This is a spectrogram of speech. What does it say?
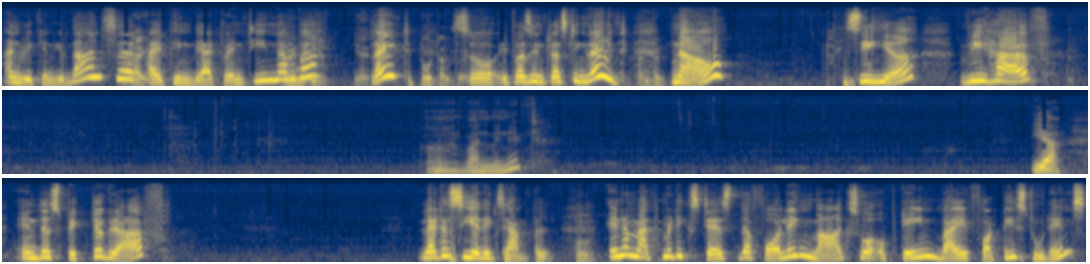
and we can give the answer. Right. I think they are 20 in number. 20, yes. Right? Total 20. So, it was interesting, right? 100%. Now, see here, we have. Uh, one minute. Yeah, in this pictograph, let us see an example. Hmm. In a mathematics test, the following marks were obtained by 40 students.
